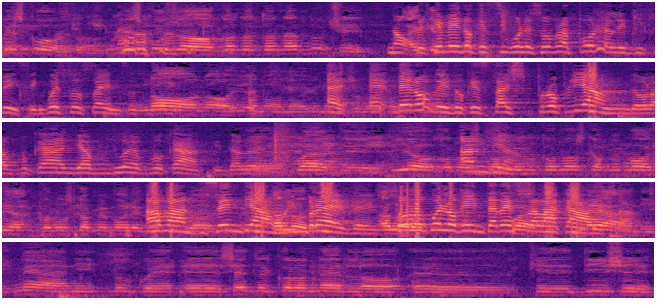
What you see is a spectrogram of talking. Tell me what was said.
mi scuso, mi scuso con il dottor Narducci. No, perché vedo che si vuole sovrapporre alle difese, in questo senso. No, no, io no, no, io Eh, eh, però vedo che sta espropriando gli due avvocati. Dalle- Eh, guardi, io conosco, conosco a memoria, conosco a memoria Avanti, sentiamo, in breve, solo quello che interessa la causa. Meani, Meani, dunque, eh, sento il colonnello eh, che dice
